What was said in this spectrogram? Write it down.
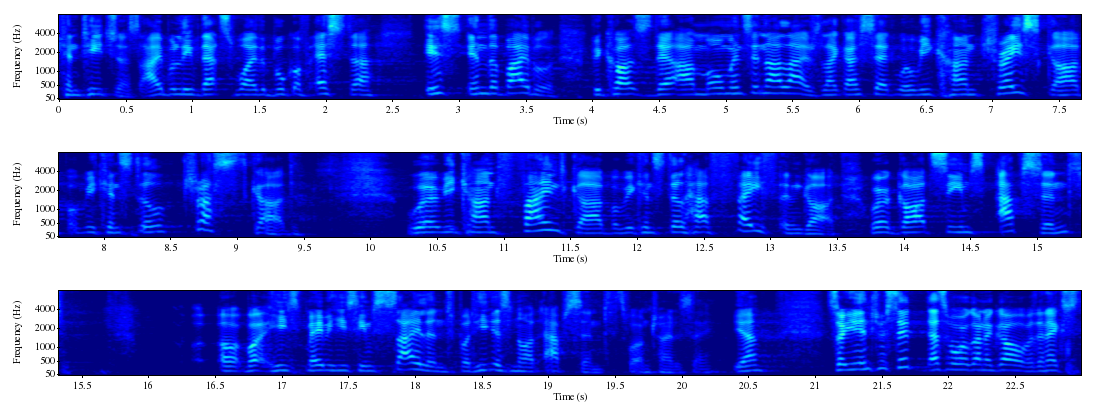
can teach us. I believe that's why the book of Esther is in the Bible, because there are moments in our lives, like I said, where we can't trace God, but we can still trust God. Where we can't find God, but we can still have faith in God. Where God seems absent, or, but he's, maybe he seems silent, but he is not absent. That's what I'm trying to say. Yeah? So, you interested? That's where we're going to go over the next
